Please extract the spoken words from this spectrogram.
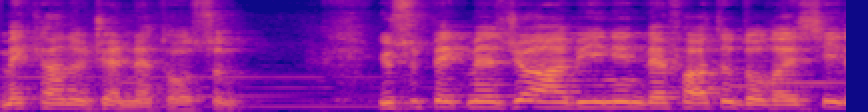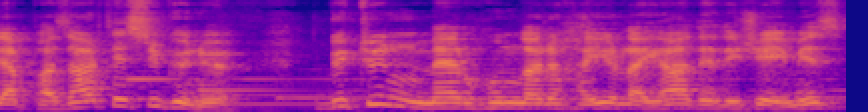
Mekanı cennet olsun. Yusuf Pekmezci abinin vefatı dolayısıyla pazartesi günü bütün merhumları hayırla yad edeceğimiz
